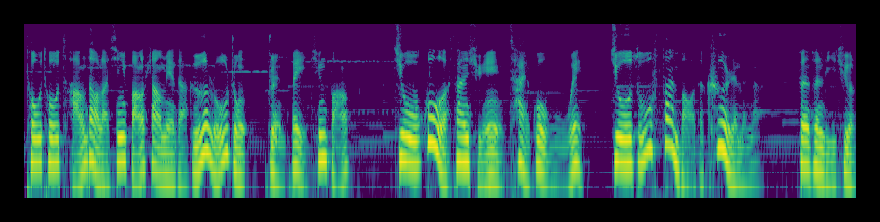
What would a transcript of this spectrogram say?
偷偷藏到了新房上面的阁楼中，准备听房。酒过三巡，菜过五味。酒足饭饱的客人们呢，纷纷离去了。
